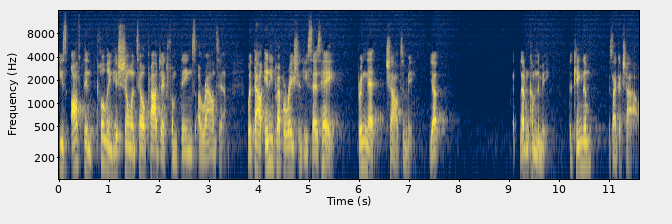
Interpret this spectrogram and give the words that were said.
he's often pulling his show and tell projects from things around him without any preparation. He says, Hey, bring that child to me. Yep. Let him come to me. The kingdom is like a child.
